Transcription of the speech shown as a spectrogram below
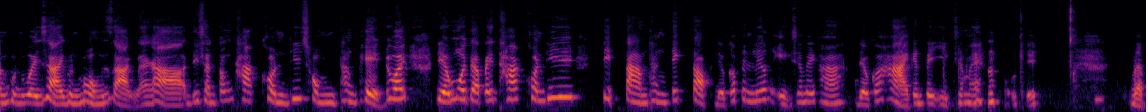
รคุณเวยชัยคุณพงศักดิ์นะคะ ดิฉันต้องทักคนที่ชมทางเพจด้วย เดี๋ยวมัวแต่ไปทักคนที่ติดตามทาง t ิ k t o k เดี๋ยวก็เป็นเรื่องอีกใช่ไหมคะ เดี๋ยวก็หายกันไปอีกใช่ไหมโอเคแบบ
